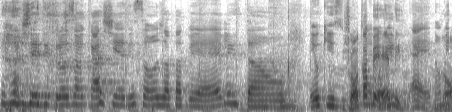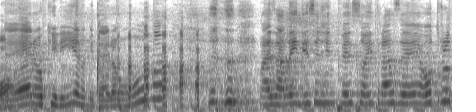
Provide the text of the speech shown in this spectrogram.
então a gente trouxe uma caixinha de som JBL, então eu quis uma, JBL? mas não me- É, não Nossa. me deram, eu queria, não me deram uma. mas além disso, a gente pensou em trazer outro,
